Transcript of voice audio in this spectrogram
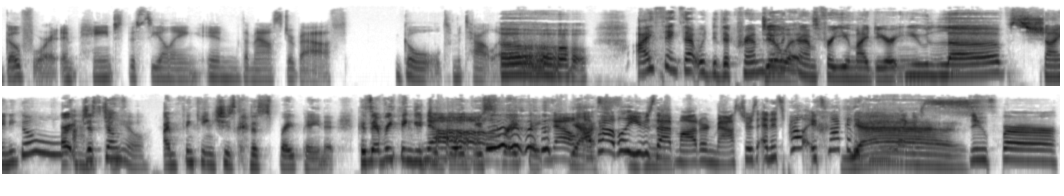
go for it and paint the ceiling in the master bath gold metallic. Oh, I think that would be the creme de la it. creme for you, my dear. You Mhm. love shiny gold. All right, I just don't. do. I'm thinking she's going to spray paint it because everything you do No. gold, you spray paint. No, I'll probably use Mhm. that Modern Masters, and it's probably it's not going to be like a super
